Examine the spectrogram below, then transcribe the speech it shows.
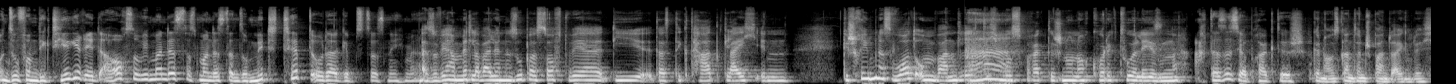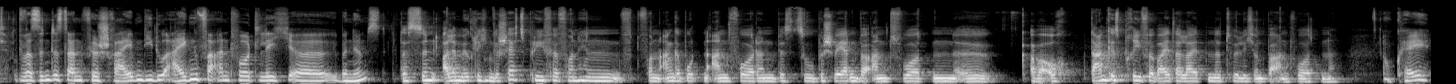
Und so vom Diktiergerät auch, so wie man das, dass man das dann so mittippt oder gibt's das nicht mehr? Also wir haben mittlerweile eine super Software, die das Diktat gleich in geschriebenes Wort umwandelt. Ah. Ich muss praktisch nur noch Korrektur lesen. Ach, das ist ja praktisch. Genau, ist ganz entspannt eigentlich. Was sind es dann für Schreiben, die du eigenverantwortlich äh, übernimmst? Das sind alle möglichen Geschäftsbriefe von hin, von Angeboten anfordern bis zu Beschwerden beantworten, äh, aber auch Dankesbriefe weiterleiten natürlich und beantworten. Okay,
